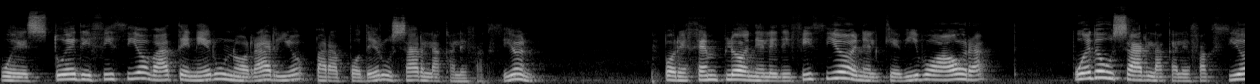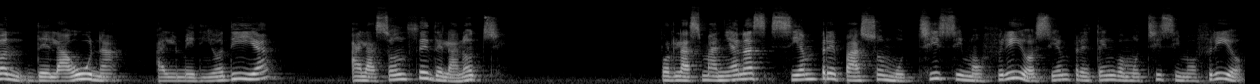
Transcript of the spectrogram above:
pues tu edificio va a tener un horario para poder usar la calefacción. Por ejemplo, en el edificio en el que vivo ahora, puedo usar la calefacción de la una al mediodía a las once de la noche. Por las mañanas siempre paso muchísimo frío, siempre tengo muchísimo frío.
